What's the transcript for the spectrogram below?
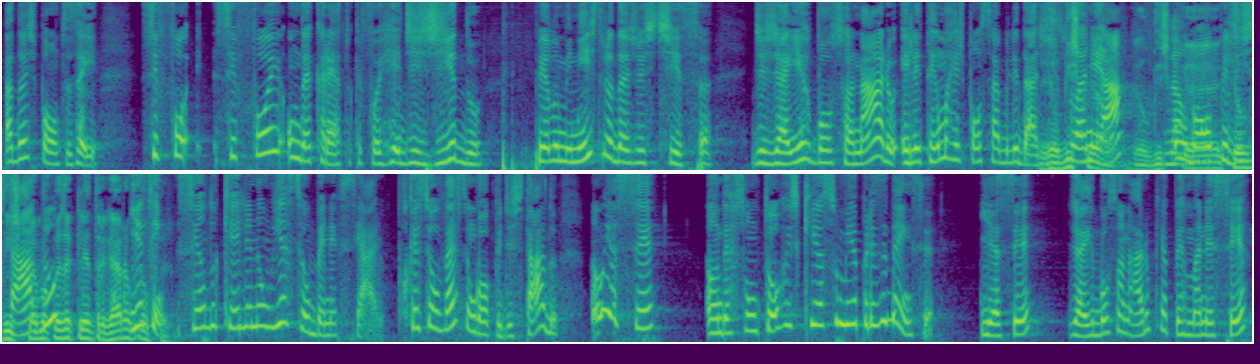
há dois pontos aí. Se foi, se foi um decreto que foi redigido pelo ministro da Justiça de Jair Bolsonaro, ele tem uma responsabilidade Ele de não. planear Ele um que- golpe que de que Estado. uma que lhe entregaram e assim, sendo que ele não ia ser o beneficiário. Porque se houvesse um golpe de Estado, não ia ser Anderson Torres que ia assumir a presidência. Ia ser Jair Bolsonaro que ia permanecer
